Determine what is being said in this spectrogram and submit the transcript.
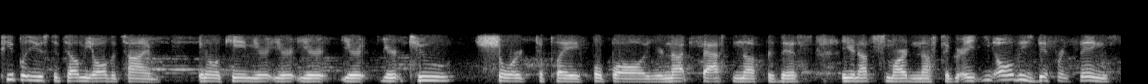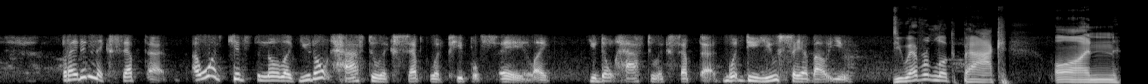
people used to tell me all the time, you know, Akeem, you're you're you're you're you're too short to play football, you're not fast enough for this, you're not smart enough to, you know, all these different things. But I didn't accept that. I want kids to know, like, you don't have to accept what people say. Like, you don't have to accept that. What do you say about you? Do you ever look back on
